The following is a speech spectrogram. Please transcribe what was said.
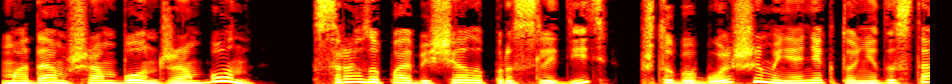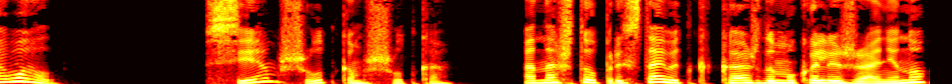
Мадам Шамбон-Джамбон сразу пообещала проследить, чтобы больше меня никто не доставал. Всем шуткам шутка. Она что, приставит к каждому коллежанину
